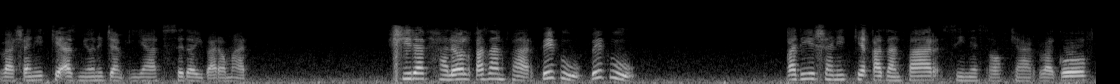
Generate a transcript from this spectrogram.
و شنید که از میان جمعیت صدایی برآمد. شیرت حلال قزنفر بگو بگو. قدیر شنید که قزنفر سینه صاف کرد و گفت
